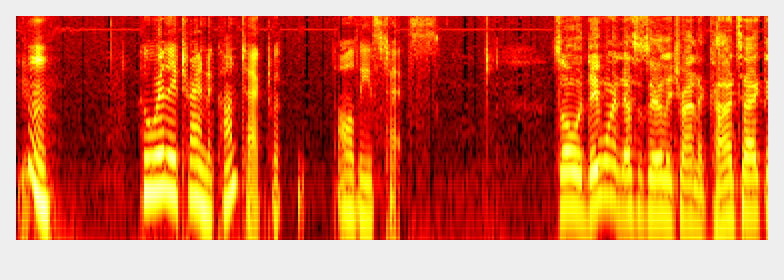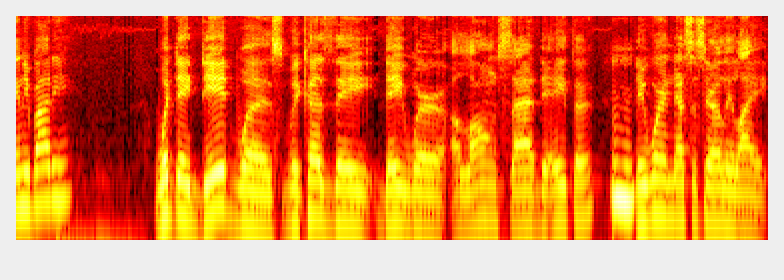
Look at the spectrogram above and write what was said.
Yeah. Hmm. Who were they trying to contact with all these texts? So they weren't necessarily trying to contact anybody. What they did was because they they were alongside the Aether, Mhm. they weren't necessarily like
